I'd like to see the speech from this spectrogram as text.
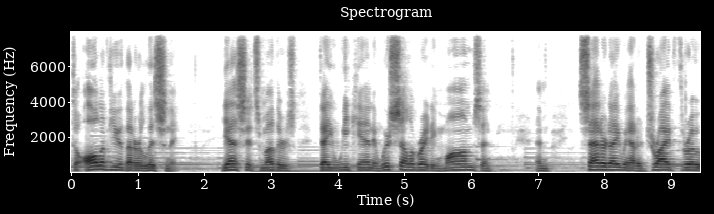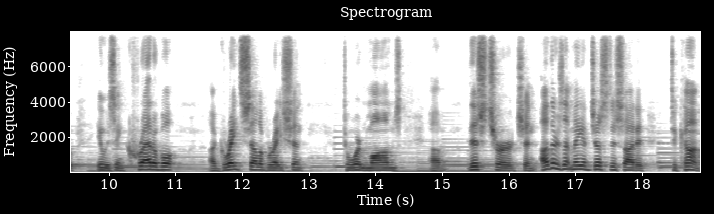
to all of you that are listening, Yes, it's Mother's Day weekend, and we're celebrating moms. And, and Saturday we had a drive through. It was incredible, a great celebration toward moms of this church and others that may have just decided to come.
